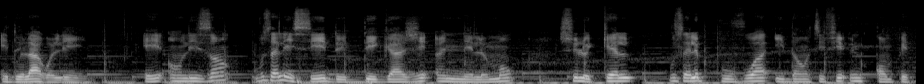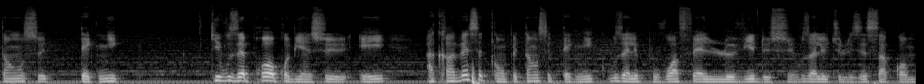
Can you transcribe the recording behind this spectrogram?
et de la relire. Et en lisant, vous allez essayer de dégager un élément sur lequel vous allez pouvoir identifier une compétence technique qui vous est propre, bien sûr, et À travers cette compétence technique, vous allez pouvoir faire levier dessus. Vous allez utiliser ça comme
